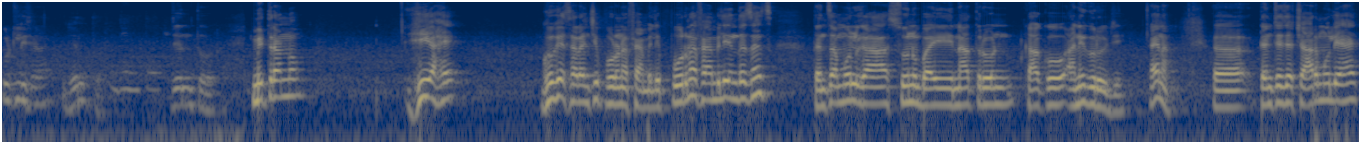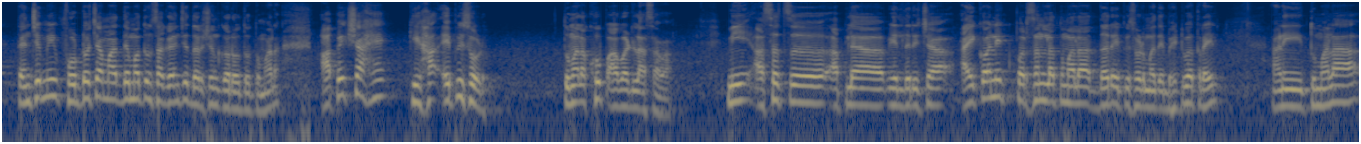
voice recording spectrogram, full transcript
कुठली शाळा? जिंतूर. जंतूर. मित्रांनो ही आहे घुगे सरांची पूर्ण फॅमिली पूर्ण फॅमिली इन द सेन्स त्यांचा मुलगा सुनबाई नातरुण काकू आणि गुरुजी. आहे ना? अ, त्यांच्या ज्या चार मुली आहेत त्यांचे मी फोटोच्या माध्यमातून सगळ्यांचे दर्शन करवतो तुम्हाला. अपेक्षा आहे की हा एपिसोड तुम्हाला खूप आवडला असावा. मी असंच आपल्या वेलदरीच्या आयकॉनिक पर्सनला तुम्हाला दर एपिसोडमध्ये भेटवत राहील. आणि तुम्हाला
